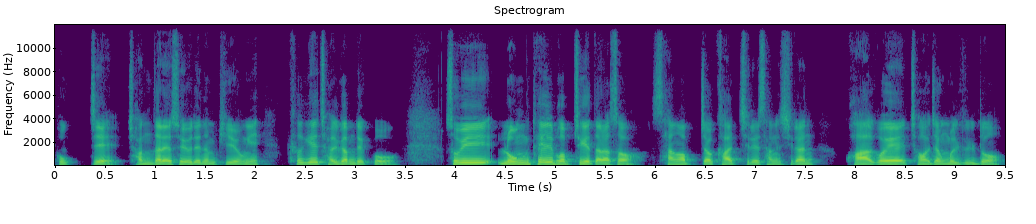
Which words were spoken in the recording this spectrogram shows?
복제, 전달에 소요되는 비용이 크게 절감됐고 소위 롱테일 법칙에 따라서 상업적 가치를 상실한 과거의 저작물들도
